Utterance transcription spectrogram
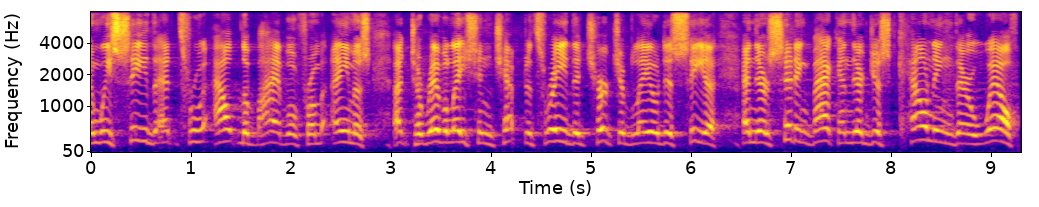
And we see that throughout the Bible from Amos uh, to Revelation chapter 3, the church of Laodicea. And they're sitting back and they're just counting their wealth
